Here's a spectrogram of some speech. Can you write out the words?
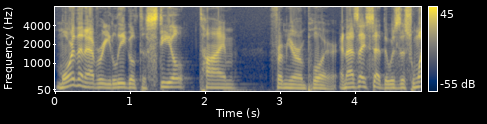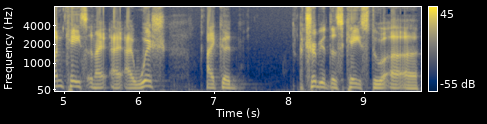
more than ever illegal to steal time from your employer. And as I said, there was this one case, and I, I, I wish I could attribute this case to a, a,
